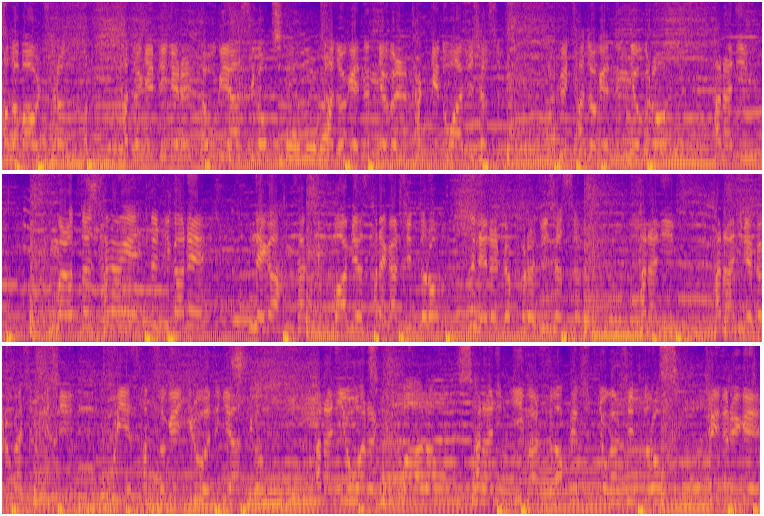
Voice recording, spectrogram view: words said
사도 바울처럼 사족의 비결을 배우게 하시고 사족의 능력을 갖게 도와주셨습 그 사족의 능력으로 하나님 정말 어떤 상황에 있든지 간에 내가 항상 기뻐하며 살아갈 수 있도록 은혜를 베풀어 주셨음. 하나님 하나님의 거룩하신 뜻이 우리의 삶 속에 이루어지게 하시고 하나님 여호와를 기뻐하라. 하나님 이 말씀 앞에 순종할 수 있도록 저희들에게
